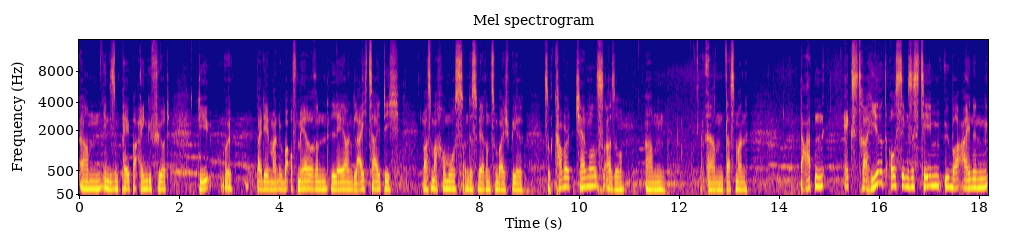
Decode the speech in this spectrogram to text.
ähm, in diesem Paper eingeführt, die, bei denen man über, auf mehreren Layern gleichzeitig was machen muss. Und das wären zum Beispiel so Covered Channels, also ähm, ähm, dass man Daten extrahiert aus dem System über einen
